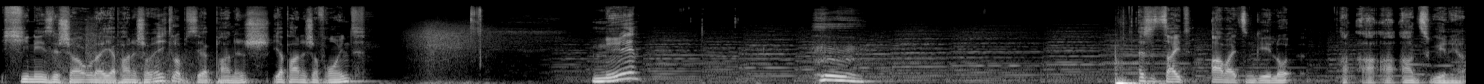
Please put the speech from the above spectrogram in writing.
chinesischer oder japanischer, ich glaube es ist japanisch, japanischer Freund. Nee. Hm. Es ist Zeit, arbeiten zu gehen. Anzugehen, ja.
